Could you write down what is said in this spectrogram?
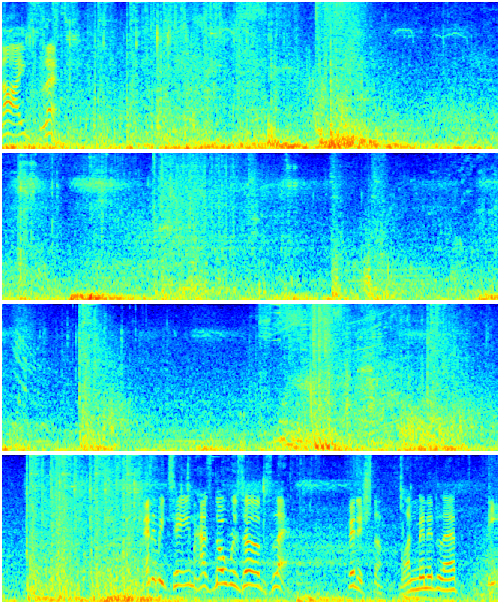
lives left. Enemy team has no reserves left. Finish them. One minute left. The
